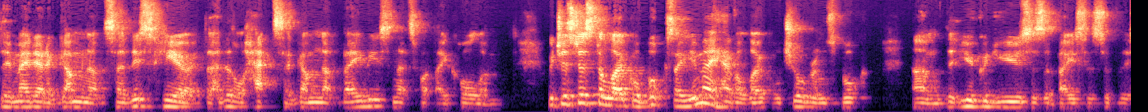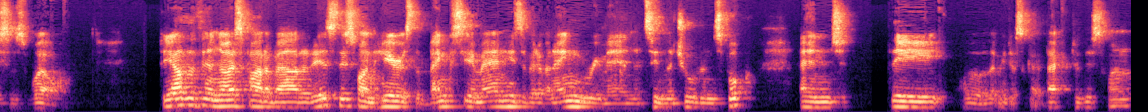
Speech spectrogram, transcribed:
they're made out of gum nuts. So this here, the little hats are gum nut babies, and that's what they call them, which is just a local book. So you may have a local children's book um, that you could use as a basis of this as well. The other thing, nice part about it is this one here is the Banksia man. He's a bit of an angry man that's in the children's book. And the, oh, let me just go back to this one.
